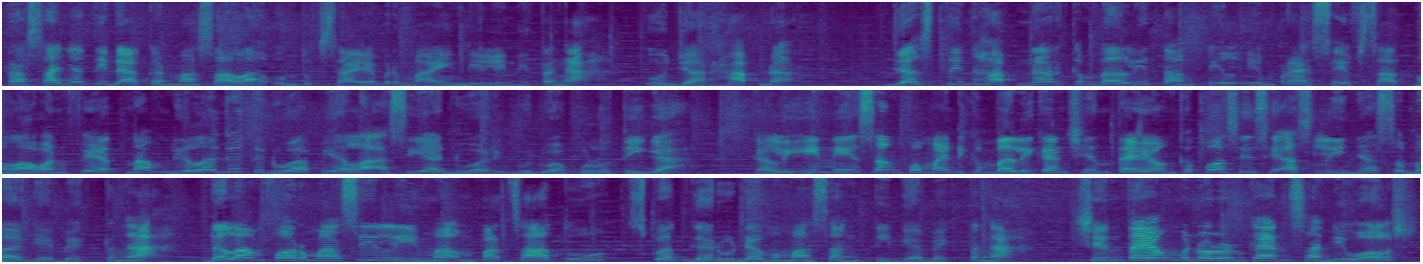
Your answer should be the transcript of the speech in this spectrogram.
rasanya tidak akan masalah untuk saya bermain di lini tengah, ujar Hapner. Justin Hapner kembali tampil impresif saat melawan Vietnam di laga kedua Piala Asia 2023. Kali ini sang pemain dikembalikan Shin Taeyong ke posisi aslinya sebagai bek tengah. Dalam formasi 5-4-1, skuad Garuda memasang tiga bek tengah. Shin Taeyong menurunkan Sandy Walsh,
